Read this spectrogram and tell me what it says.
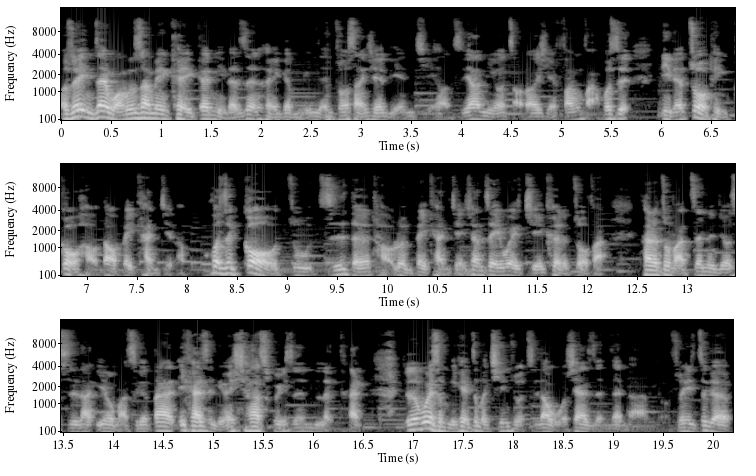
哦，所以你在网络上面可以跟你的任何一个名人做上一些连接哈，只要你有找到一些方法，或是你的作品够好到被看见了，或是够足值得讨论被看见，像这一位杰克的做法，他的做法真的就是让伊隆马斯克，当然一开始你会吓出一身冷汗，就是为什么你可以这么清楚的知道我现在人在哪里？所以这个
